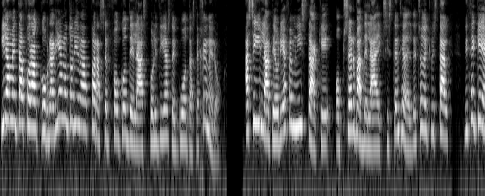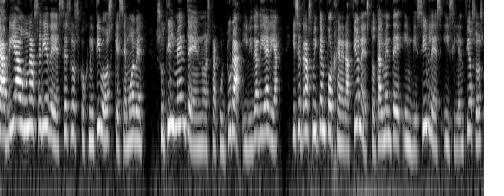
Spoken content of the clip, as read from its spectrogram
y la metáfora cobraría notoriedad para ser foco de las políticas de cuotas de género. Así, la teoría feminista que observa de la existencia del techo de cristal dice que habría una serie de sesgos cognitivos que se mueven sutilmente en nuestra cultura y vida diaria y se transmiten por generaciones totalmente invisibles y silenciosos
